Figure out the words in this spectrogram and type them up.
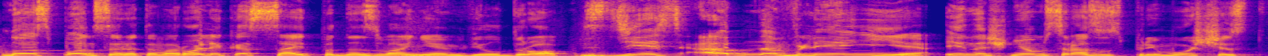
Ну а спонсор этого ролика сайт под названием Wildrop. Здесь обновление! И начнем сразу с преимуществ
